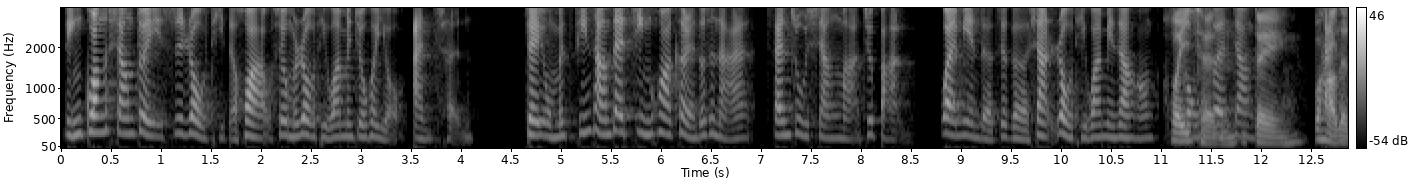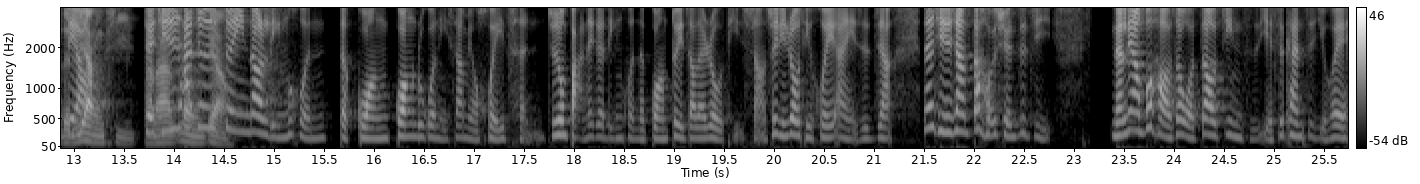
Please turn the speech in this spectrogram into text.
灵光相对是肉体的话，所以我们肉体外面就会有暗沉。所以我们平常在净化客人都是拿三炷香嘛，就把外面的这个像肉体外面这样，好像灰尘这样，对不好的能量体，对，其实它就是对应到灵魂的光。光如果你上面有灰尘，就是把那个灵魂的光对照在肉体上，所以你肉体灰暗也是这样。那其实像道玄自己能量不好的时候，我照镜子也是看自己会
